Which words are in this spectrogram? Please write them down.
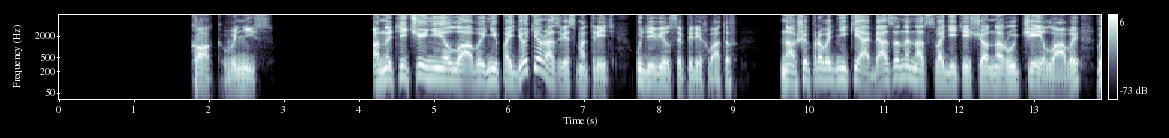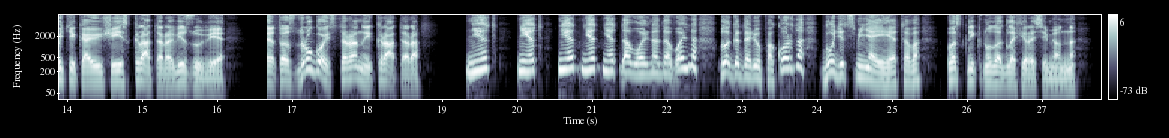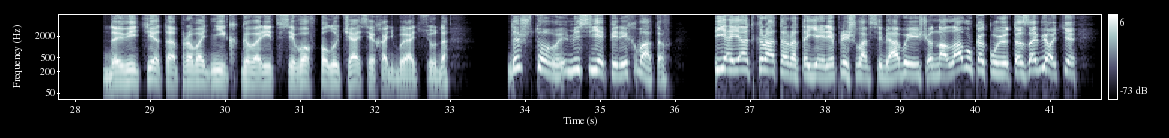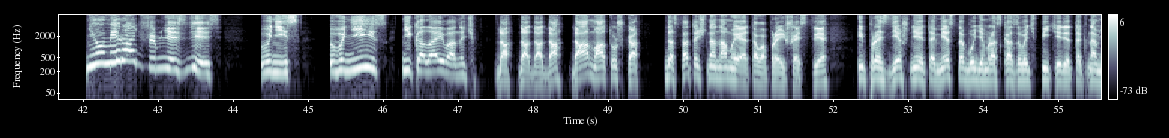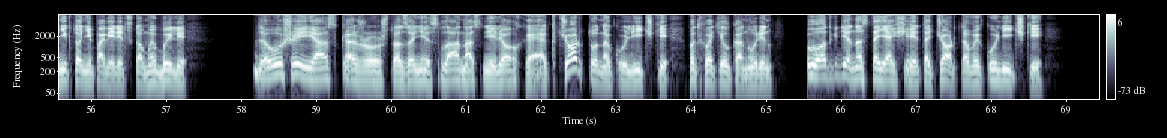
«Как вниз?» «А на течение лавы не пойдете разве смотреть?» — удивился Перехватов. «Наши проводники обязаны нас сводить еще на ручей лавы, вытекающий из кратера Везувия. Это с другой стороны кратера». «Нет, нет, «Нет, нет, нет, довольно, довольно. Благодарю покорно. Будет с меня и этого», — воскликнула Глафира Семеновна. «Да ведь это проводник, говорит, всего в получасе ходьбы отсюда». «Да что вы, месье Перехватов! Я и от кратера-то еле пришла в себя, а вы еще на лаву какую-то зовете. Не умирать же мне здесь! Вниз, вниз, Николай Иванович!» «Да, да, да, да, да, матушка!» Достаточно нам и этого происшествия. и про здешнее это место будем рассказывать в Питере, так нам никто не поверит, что мы были». «Да уж и я скажу, что занесла нас нелегкая к черту на кулички», — подхватил Конурин. «Вот где настоящие это чертовы кулички.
